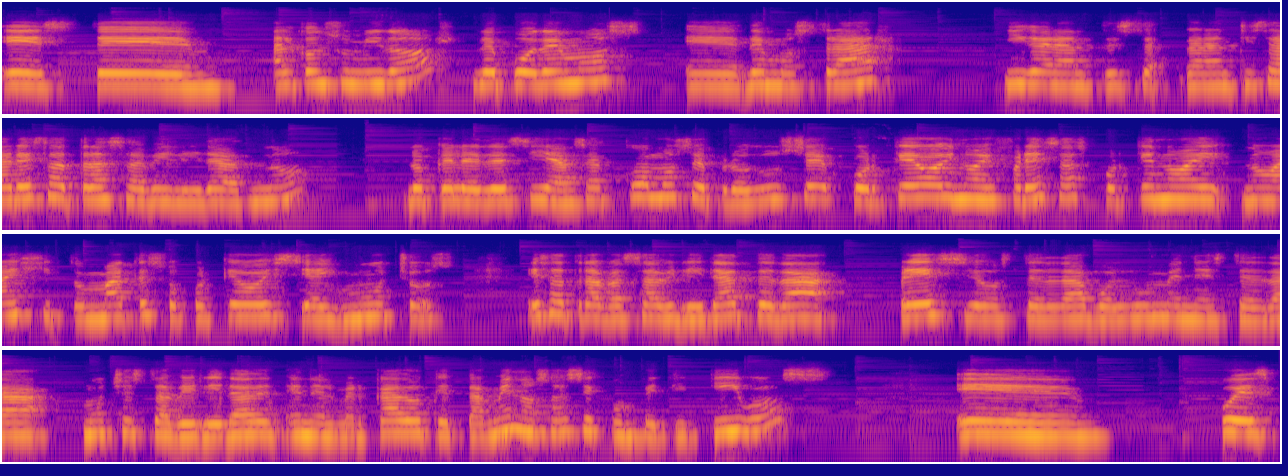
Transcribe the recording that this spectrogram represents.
Este, al consumidor le podemos eh, demostrar y garantizar, garantizar esa trazabilidad, ¿no? lo que les decía, o sea, cómo se produce, por qué hoy no hay fresas, por qué no hay, no hay jitomates o por qué hoy sí hay muchos. Esa trazabilidad te da precios, te da volúmenes, te da mucha estabilidad en, el mercado que también nos hace competitivos. Eh, pues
